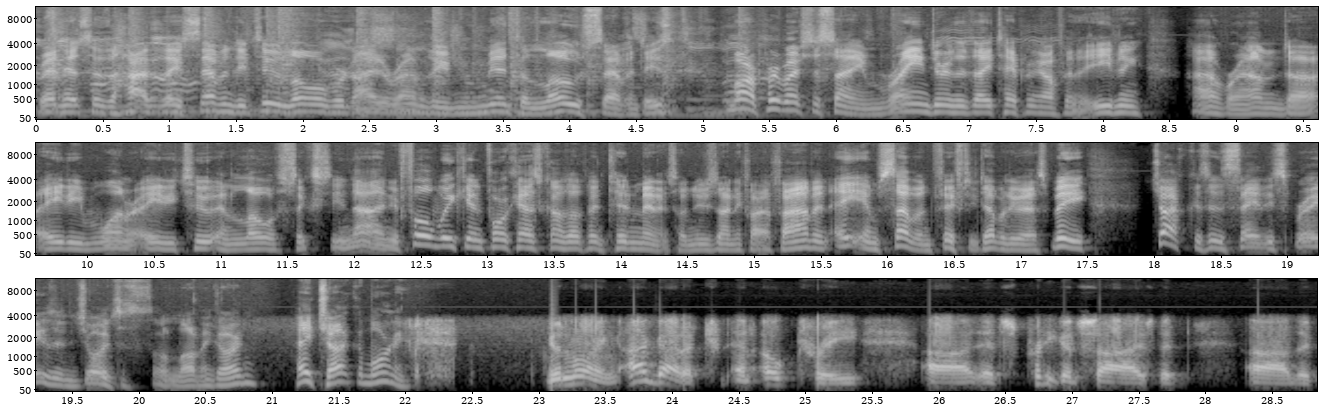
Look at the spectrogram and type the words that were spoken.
Rednet says the high today 72, low overnight around the mid to low 70s. Tomorrow, pretty much the same. Rain during the day, tapering off in the evening. High around uh, 81 or 82 and low of 69. Your full weekend forecast comes up in 10 minutes on News 95.5 and AM 750 WSB. Chuck is in Sandy Springs and joins us on Lawn and Garden. Hey, Chuck, good morning. Good morning. I've got a, an oak tree. Uh, it's pretty good size. That uh, the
